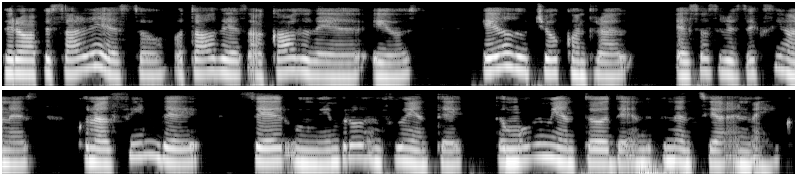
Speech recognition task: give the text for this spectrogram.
Pero a pesar de esto, o tal vez a causa de ellos, ella luchó contra esas restricciones con el fin de ser un miembro influyente del movimiento de independencia en México.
